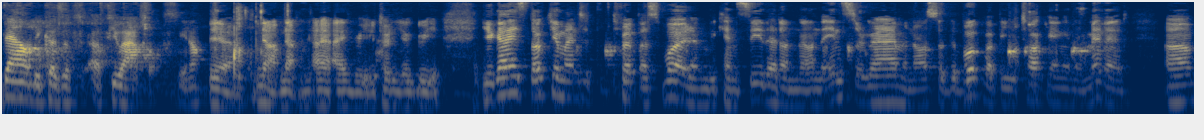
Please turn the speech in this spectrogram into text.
down because of a few assholes, you know? Yeah, no, no, I, I agree, totally agree. You guys documented the trip as well, and we can see that on, on the Instagram and also the book, but we'll be talking in a minute. Um,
